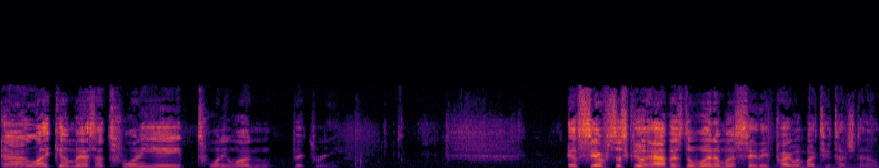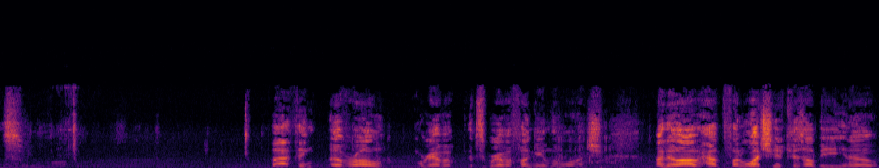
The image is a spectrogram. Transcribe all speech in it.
And I like them as a 28 21 victory. If San Francisco happens to win, I'm going to say they probably win by two touchdowns. But I think overall, we're gonna have a we're gonna have a fun game to watch. I know I'll have fun watching it because I'll be you know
